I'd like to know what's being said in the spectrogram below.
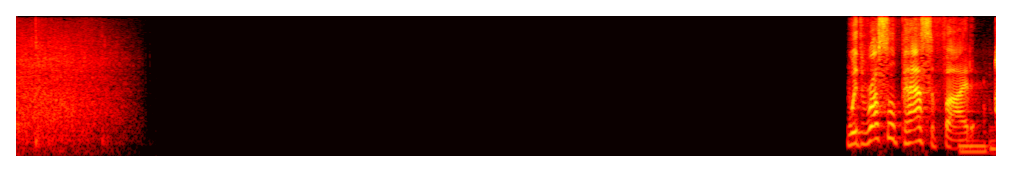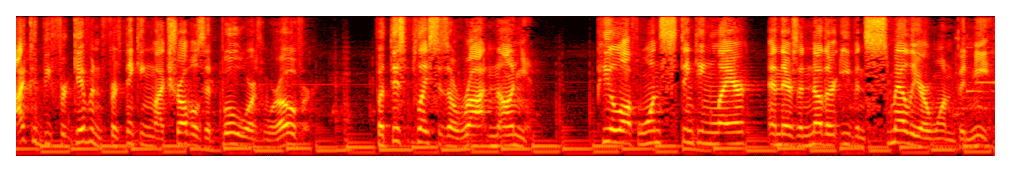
With Russell pacified, I could be forgiven for thinking my troubles at Bullworth were over. But this place is a rotten onion. Peel off one stinking layer, and there's another even smellier one beneath.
